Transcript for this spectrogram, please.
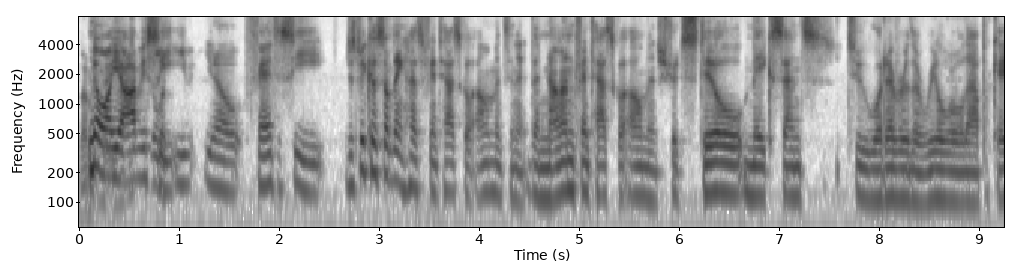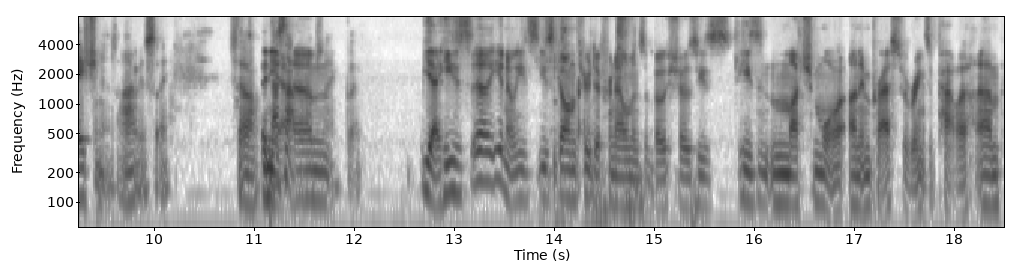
that no yeah obviously you, you know fantasy just because something has fantastical elements in it, the non-fantastical elements should still make sense to whatever the real world application is, obviously. So and that's yeah, not um, saying, but yeah, he's uh, you know he's he's gone through different elements of both shows. He's he's much more unimpressed with Rings of Power. Um,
